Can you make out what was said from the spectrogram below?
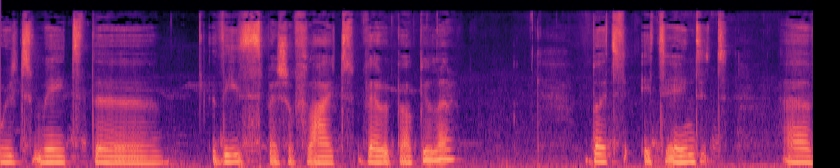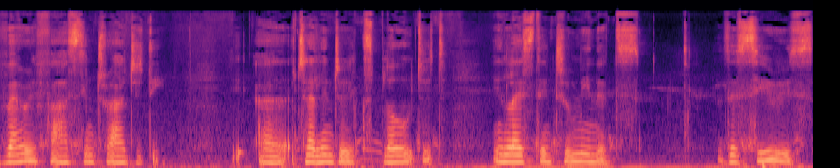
which made the this special flight very popular, but it ended uh, very fast in tragedy. Uh, Challenger exploded in less than two minutes. The series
